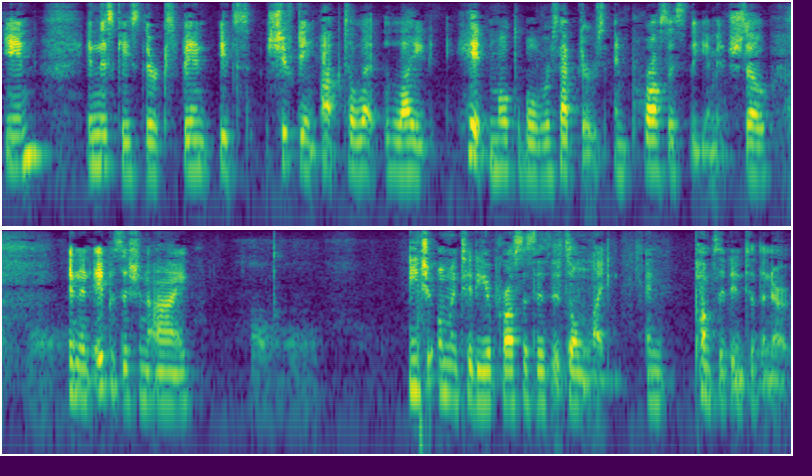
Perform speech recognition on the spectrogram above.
in. In this case, they're expand. It's shifting up to let light hit multiple receptors and process the image. So in an apposition eye, each ommatidia processes its own light and pumps it into the nerve.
